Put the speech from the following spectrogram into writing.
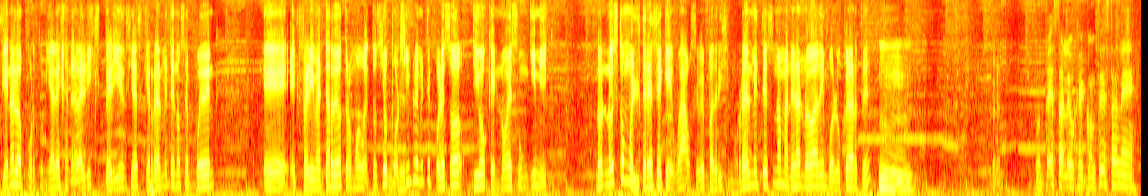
tiene la oportunidad de generar experiencias que realmente no se pueden eh, experimentar de otro modo. Entonces yo por, simplemente por eso digo que no es un gimmick. No, no es como el 13 que, wow, se ve padrísimo. Realmente es una manera nueva de involucrarte. Mm. Contéstale, Uge, contéstale.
